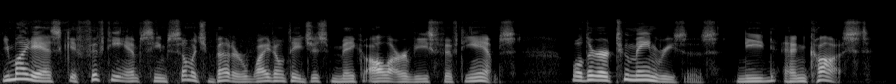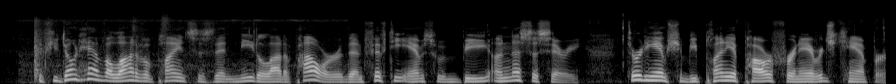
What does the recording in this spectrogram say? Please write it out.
You might ask, if 50 amps seems so much better, why don't they just make all RVs 50 amps? Well, there are two main reasons need and cost. If you don't have a lot of appliances that need a lot of power, then 50 amps would be unnecessary. 30 amps should be plenty of power for an average camper.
